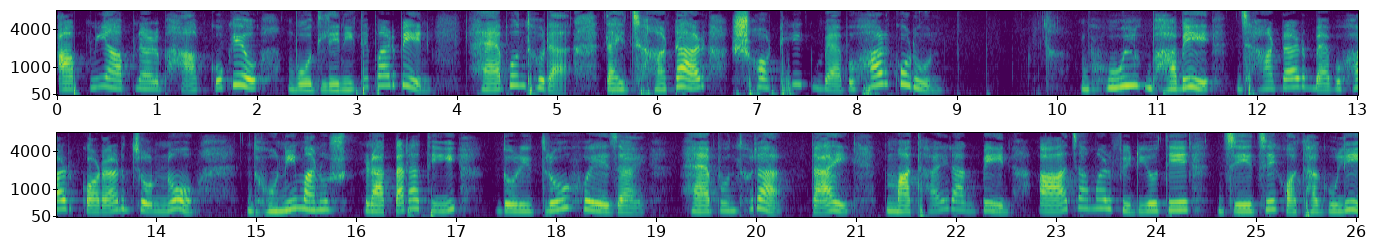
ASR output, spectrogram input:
আপনি আপনার ভাগ্যকেও বদলে নিতে পারবেন। হ্যাঁ বন্ধুরা, তাই ঝাঁটার সঠিক ব্যবহার করুন। ভুলভাবে ঝাঁটার ব্যবহার করার জন্য ধনী মানুষ রাতারাতি দরিদ্র হয়ে যায়। হ্যাঁ বন্ধুরা তাই মাথায় রাখবেন, আজ আমার ভিডিওতে যে যে কথাগুলি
